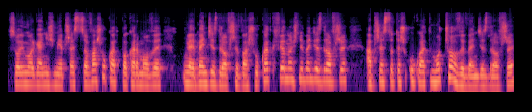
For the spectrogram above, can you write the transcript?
w swoim organizmie, przez co Wasz układ pokarmowy e, będzie zdrowszy, Wasz układ krwionośny będzie zdrowszy, a przez to też układ moczowy będzie zdrowszy,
